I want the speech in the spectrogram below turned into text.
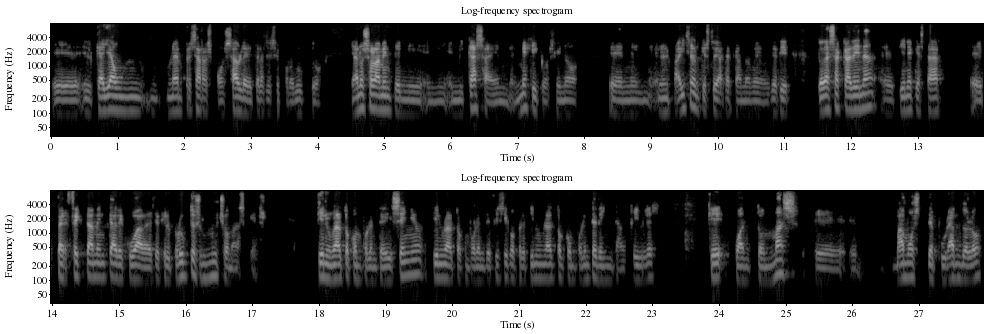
el que haya una empresa responsable detrás de ese producto, ya no solamente en mi, en mi, casa, en, México, sino en, el país en el que estoy acercándome. Es decir, toda esa cadena eh, tiene que estar eh, perfectamente adecuada, es decir, el producto es mucho más que eso. Tiene un alto componente de diseño, tiene un alto componente físico, pero tiene un alto componente de intangibles que cuanto más vamos depurándolo,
